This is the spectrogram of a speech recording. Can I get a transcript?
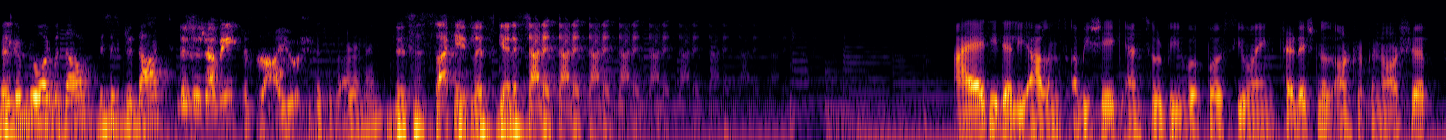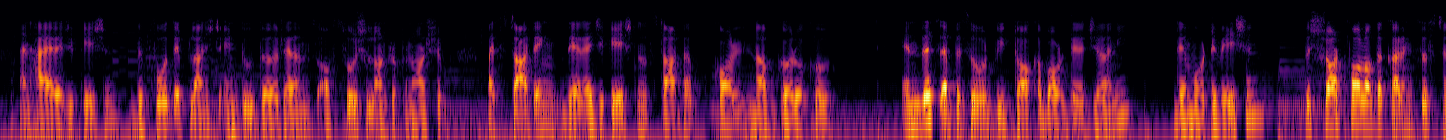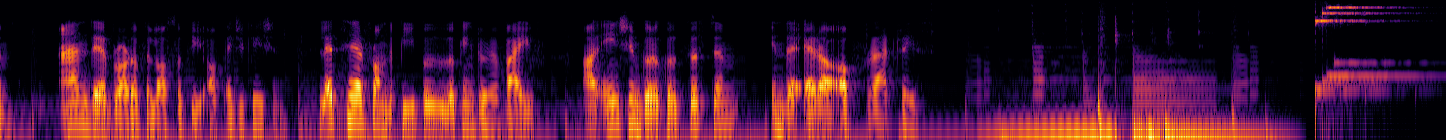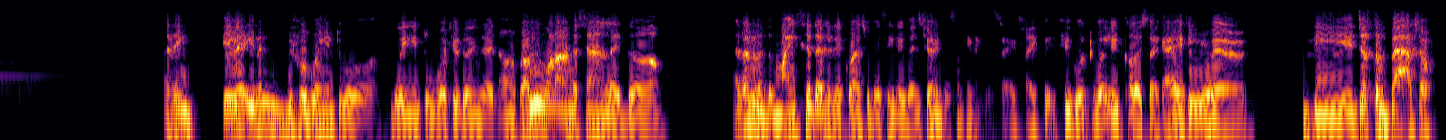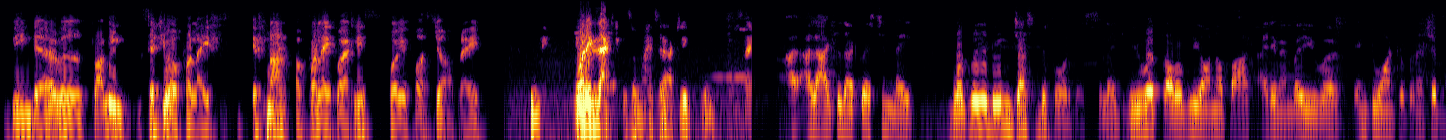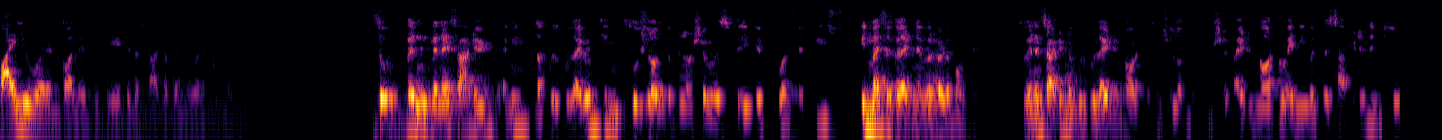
Welcome to Aur Batao. This is Kritarth. This is Ravi. This is Ayush. This is Aranam. This is Saket. Let's get it started. started, started, started, started, started, started, started, started. IIT Delhi alums Abhishek and Surbhi were pursuing traditional entrepreneurship and higher education before they plunged into the realms of social entrepreneurship by starting their educational startup called Nav Gurukul. In this episode, we talk about their journey, their motivation, the shortfall of the current system, and their broader philosophy of education. Let's hear from the people looking to revive our ancient Gurukul system in the era of rat race. I think even even before going into going into what you're doing right now, you probably want to understand like the I don't know the mindset that it requires to basically venture into something like this, right? Like if you go to elite college like IIT, where the just the badge of being there will probably set you up for life, if not up for life, or at least for your first job, right? What exactly is your mindset actually? I'll add to that question. Like, what were you doing just before this? So, like, we were probably on a path. I remember you were into entrepreneurship while you were in college. You created a startup when you were in college. So when when I started, I mean, Navgurukul, I don't think social entrepreneurship was very big was at least in my circle. I'd never heard about it. So when I started Navgurukul, I did not know social entrepreneurship. I did not know anyone who started an NGO.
